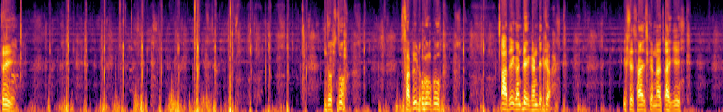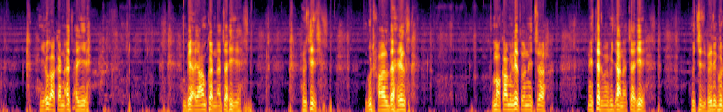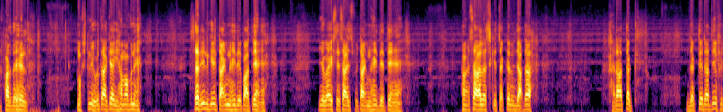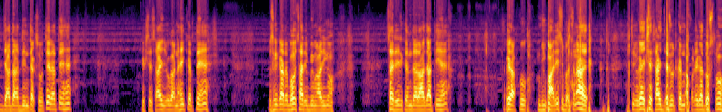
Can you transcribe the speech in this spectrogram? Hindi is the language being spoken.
थ्री दोस्तों, सभी लोगों को आधे घंटे घंटे का एक्सरसाइज करना चाहिए, योगा करना चाहिए, व्यायाम करना चाहिए which is good for the health मौका मिले तो नेचुरल नेचर में भी जाना चाहिए which is very good for the health mostly होता क्या कि हम अपने शरीर के टाइम नहीं दे पाते हैं। योगा एक्सरसाइज पे टाइम नहीं देते हैं। हमेशा आलस के चक्कर में ज़्यादा रात तक जगते रहते हैं, फिर ज़्यादा दिन तक सोते रहते हैं। एक्सरसाइज योगा नहीं करते हैं। उसके कारण बहुत सारी बीमारियों शरीर के अंदर आ जाती हैं। अगर आपको बीमारी से बचना है तो योगा एक्सरसाइज ज़रूर करना पड़ेगा दोस्तों।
